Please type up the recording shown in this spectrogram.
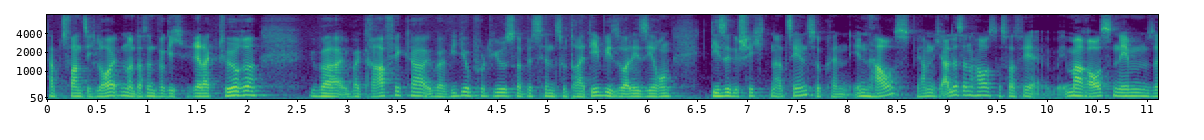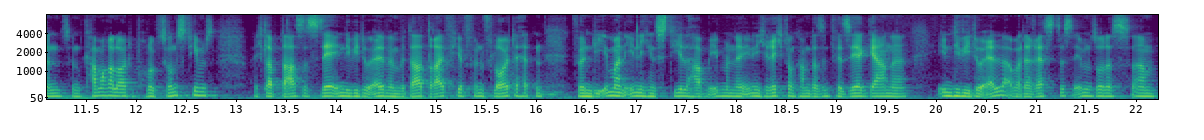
knapp 20 Leuten, und das sind wirklich Redakteure, über, über Grafiker, über Videoproducer bis hin zu 3D-Visualisierung diese Geschichten erzählen zu können. In-house, wir haben nicht alles in-house, das, was wir immer rausnehmen, sind, sind Kameraleute, Produktionsteams. Ich glaube, da ist es sehr individuell. Wenn wir da drei, vier, fünf Leute hätten, würden die immer einen ähnlichen Stil haben, eben eine ähnliche Richtung haben. Da sind wir sehr gerne individuell, aber der Rest ist eben so, dass, ähm,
